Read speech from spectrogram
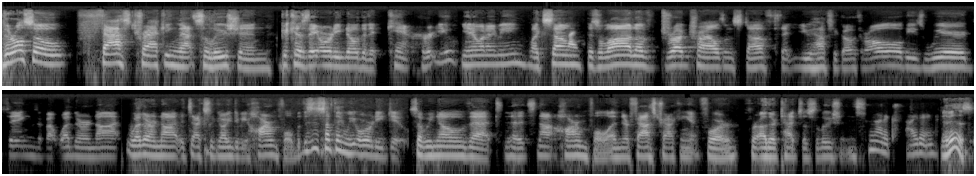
they're also fast tracking that solution because they already know that it can't hurt you. You know what I mean? Like, some, Right. there's a lot of drug trials and stuff that you have to go through all these weird things about whether or not, whether or not it's actually going to be harmful. But this is something we already do. So we know that, that it's not harmful and they're fast tracking it for, for other types of solutions. Isn't that exciting? It is.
